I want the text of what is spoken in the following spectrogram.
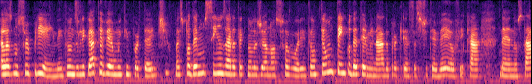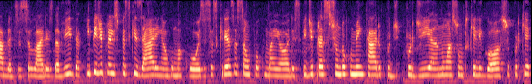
elas nos surpreendem. Então, desligar a TV é muito importante, mas podemos sim usar a tecnologia a nosso favor. Então, ter um tempo determinado para criança assistir TV ou ficar, né, nos tablets e celulares da vida e pedir para eles pesquisarem alguma coisa. Se as crianças são um pouco maiores, pedir para assistir um documentário por dia num assunto que ele goste, porque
